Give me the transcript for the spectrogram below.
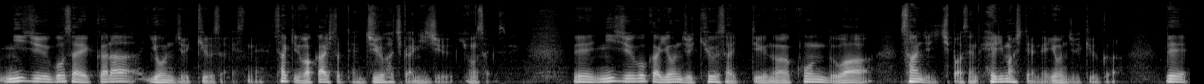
25歳から49歳ですね。さっきの若い人って18から24歳ですね。で25から49歳っていうのは今度は31%減りましたよね。49から。で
